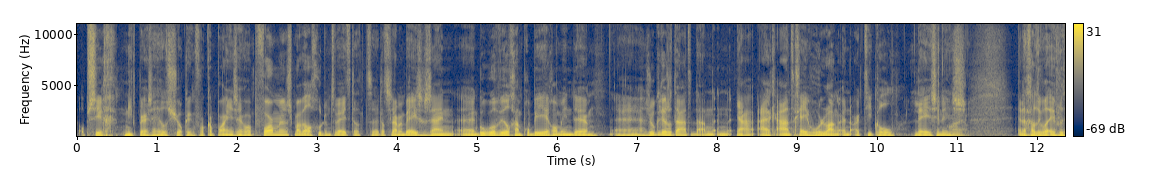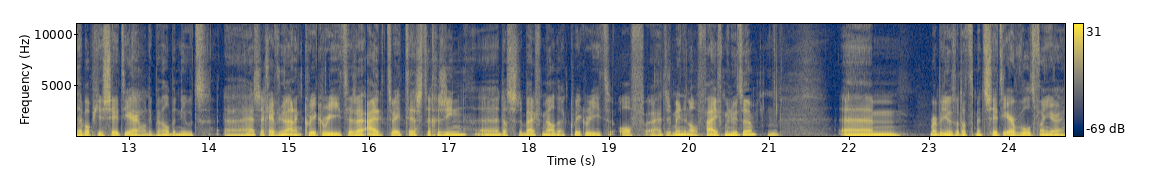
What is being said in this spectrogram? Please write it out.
Op zich niet per se heel shocking voor campagnes en voor performance, maar wel goed om te weten dat, uh, dat ze daarmee bezig zijn. Uh, Google wil gaan proberen om in de zoekresultaten dan ja, eigenlijk aan te geven hoe lang een artikel lezen is. Oh ja. En dat gaat ook wel invloed hebben op je CTR, want ik ben wel benieuwd. Uh, hè, ze geven nu aan een quick read. Er zijn eigenlijk twee testen gezien uh, dat ze erbij vermelden: quick read of uh, het is minder dan vijf minuten. Hm. Um, maar benieuwd wat dat met CTR bijvoorbeeld van je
